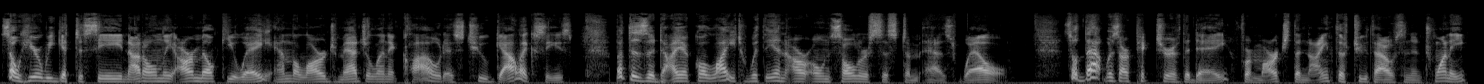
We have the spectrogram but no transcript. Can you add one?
So here we get to see not only our Milky Way and the large Magellanic Cloud as two galaxies, but the zodiacal light within our own solar system as well. So that was our picture of the day for March the 9th of 2020.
